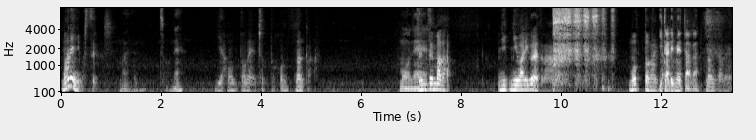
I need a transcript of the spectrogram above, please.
マネにも失礼だし。まあ、そうね。いや、ほんとね、ちょっとほん、なんか、もうね。全然まだ、に、2割ぐらいだな。もっとなんか、怒りメーターが。なんかね。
